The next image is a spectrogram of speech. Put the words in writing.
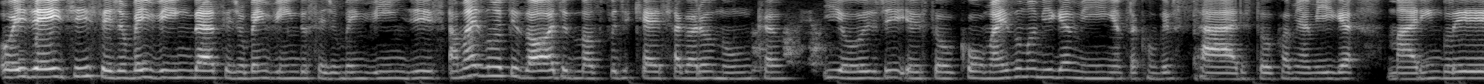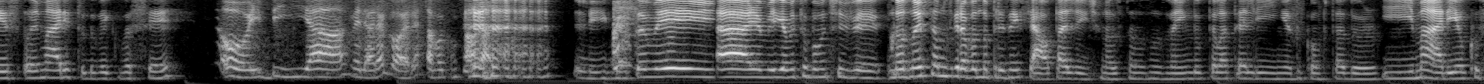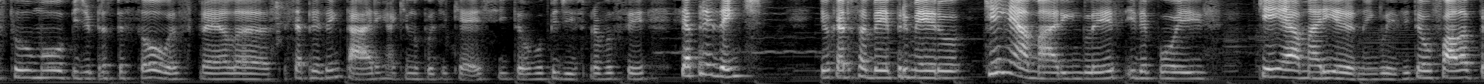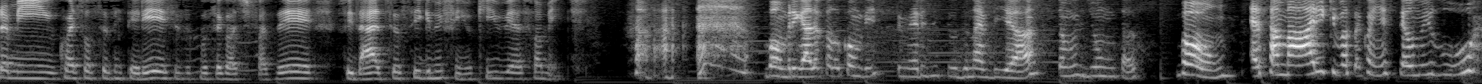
Oi, gente, sejam bem-vindas, sejam bem-vindos, sejam bem-vindes a mais um episódio do nosso podcast Agora ou Nunca. E hoje eu estou com mais uma amiga minha para conversar. Estou com a minha amiga Mari Inglês. Oi, Mari, tudo bem com você? Oi, Bia. Melhor agora. Tava com saudade. Linda também. Ai, amiga, muito bom te ver. Nós não estamos gravando presencial, tá, gente? Nós estamos nos vendo pela telinha do computador. E, Mari, eu costumo pedir para as pessoas para elas se apresentarem aqui no podcast. Então, eu vou pedir isso para você. Se apresente. Eu quero saber primeiro quem é a Mari em inglês e depois quem é a Mariana em inglês. Então fala para mim quais são os seus interesses, o que você gosta de fazer, sua idade, seu signo, enfim, o que vier à sua mente. Bom, obrigada pelo convite, primeiro de tudo, né, Bia? Estamos juntas. Bom, essa Mari que você conheceu no Ilu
